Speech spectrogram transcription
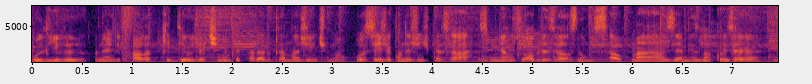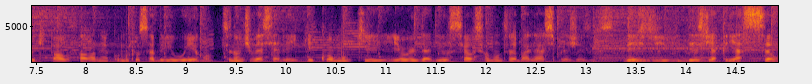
o livro, né, ele fala que Deus já tinha preparado para nós de antemão. Ou seja, quando a gente pensa, ah, as minhas obras elas não me salvam, mas é a mesma coisa do que Paulo fala, né? Como que eu saberia o erro se não tivesse a lei? E como que eu herdaria o céu se eu não trabalhasse para Jesus? Desde desde a criação,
